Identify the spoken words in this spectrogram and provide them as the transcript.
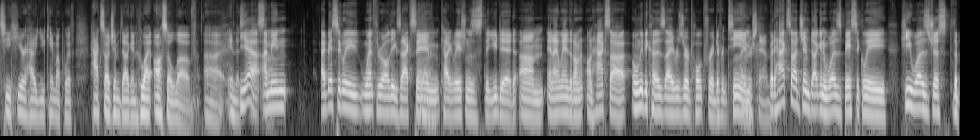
to hear how you came up with Hacksaw Jim Duggan, who I also love uh, in this. Yeah, this I mean, I basically went through all the exact same calculations that you did, um, and I landed on, on Hacksaw only because I reserved Hulk for a different team. I understand. But Hacksaw Jim Duggan was basically he was just the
